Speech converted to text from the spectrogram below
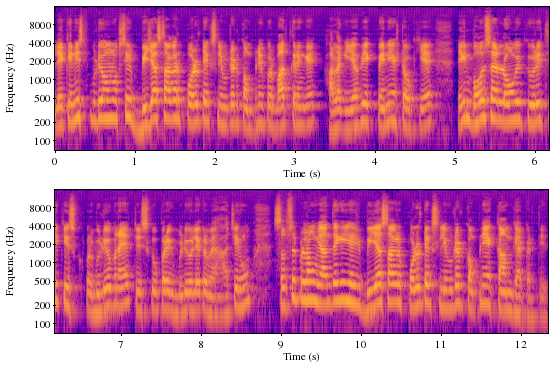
लेकिन इस वीडियो में हम लोग सिर्फ़ विजय सागर पॉलिटेक्स लिमिटेड कंपनी पर बात करेंगे। हालाँकि यह भी एक पेनी स्टॉक ही है, लेकिन बहुत सारे लोगों की क्यूरी थी कि इसके ऊपर वीडियो बनाए तो इसके ऊपर एक वीडियो लेकर मैं हाजिर हूँ। सबसे पहले हम जानते हैं कि यह विजय सागर पॉलिटेक्स लिमिटेड कंपनी एक काम क्या करती है।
